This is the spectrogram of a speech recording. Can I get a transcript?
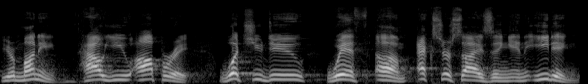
your money, how you operate, what you do with um, exercising and eating.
